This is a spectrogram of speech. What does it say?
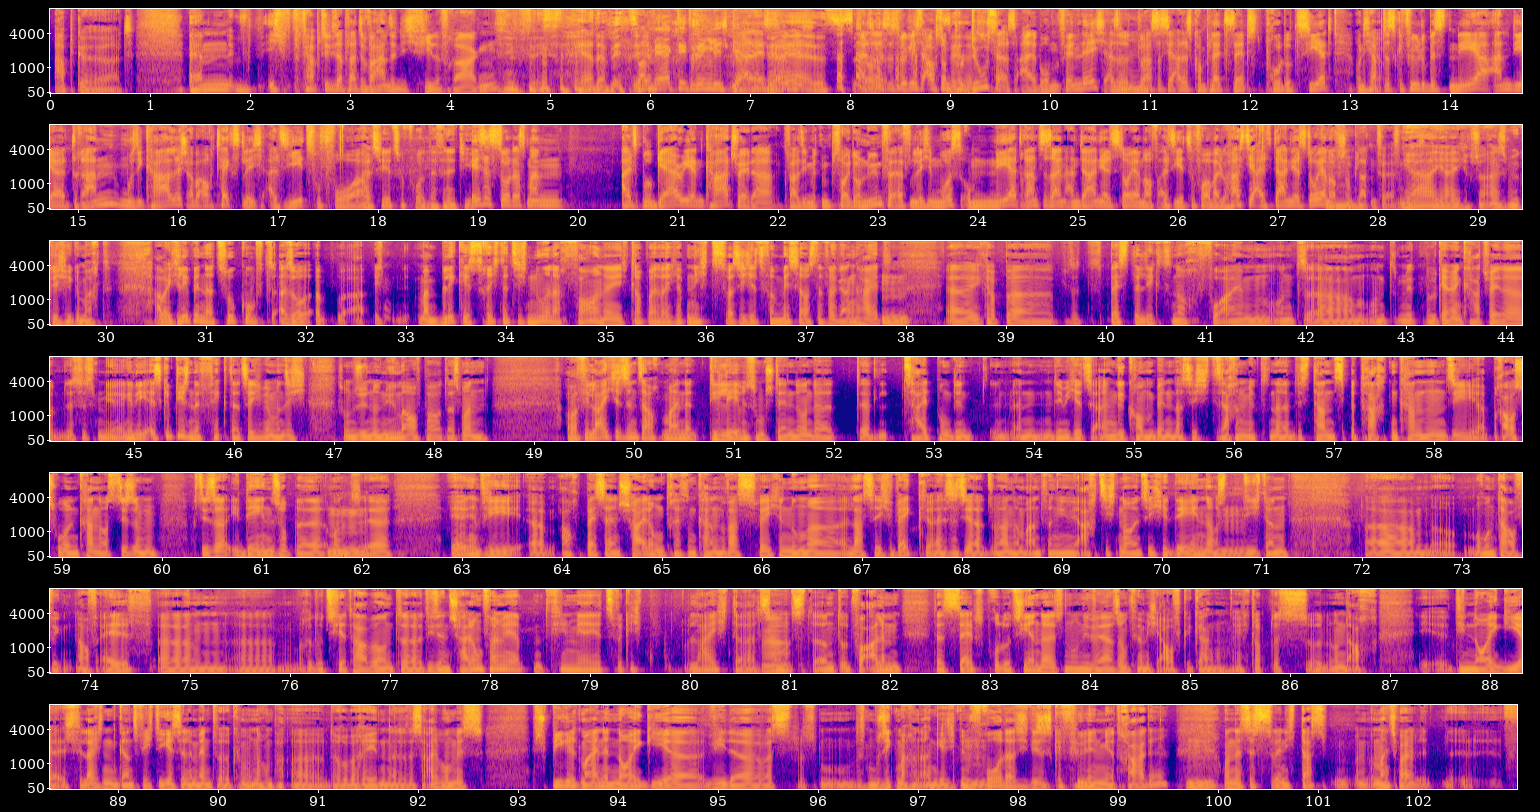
abgehört. Ähm, ich habe zu dieser Platte wahnsinnig viele Fragen. Her damit. Man merkt die Ja, Dringlichkeit. ist Ja, wirklich, ja, das ist- also das ist wirklich auch so ein Producers-Album, finde ich. Also du hast das ja alles komplett selbst produziert und ich habe das Gefühl, du bist näher an dir dran, musikalisch, aber auch textlich, als je zuvor. Als je zuvor, definitiv. ist es so, dass man als Bulgarian Car Trader quasi mit einem Pseudonym veröffentlichen muss, um näher dran zu sein an Daniel Stojanov als je zuvor, weil du hast ja als Daniel Stojanov schon Platten veröffentlicht. Ja, ja, ich habe schon alles Mögliche gemacht. Aber ich lebe in der Zukunft, also äh, ich, mein Blick ist, richtet sich nur nach vorne. Ich glaube, ich habe nichts, was ich jetzt vermisse aus der Vergangenheit. Äh, ich glaube, äh, das Beste liegt noch vor einem und, ähm, und mit Bulgarian Car Trader, das ist mir irgendwie, es gibt diesen Effekt tatsächlich, wenn man sich so ein Synonym aufbaut, dass man aber vielleicht sind es auch meine die Lebensumstände und der, der Zeitpunkt, in, in, in dem ich jetzt angekommen bin, dass ich Sachen mit einer Distanz betrachten kann, sie rausholen kann aus diesem aus dieser Ideensuppe und äh, irgendwie äh, auch besser Entscheidungen treffen kann, was, welche Nummer lasse ich weg. Es ist ja, waren am Anfang irgendwie 80, 90 Ideen, aus die ich dann ähm, runter auf, auf elf ähm, äh, reduziert habe und äh, diese Entscheidung fallen mir, fiel mir jetzt wirklich leichter als Ja. sonst und, und vor allem das Selbstproduzieren, da ist ein Universum für mich aufgegangen. Ich glaube, das und und auch äh, die Neugier ist vielleicht ein ganz wichtiges Element, da können wir noch ein paar äh, darüber reden. Also das Album ist spiegelt meine Neugier wieder, was, was das Musikmachen angeht. Ich bin froh, dass ich dieses Gefühl in mir trage. Und es ist, wenn ich das manchmal äh,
